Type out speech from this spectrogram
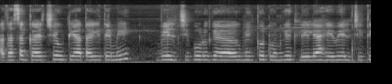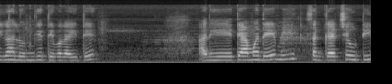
आता सगळ्यात शेवटी आता इथे मी वेलची पूड मी कुटून घेतलेली आहे वेलची ती घालून घेते बघा इथे. आणि त्यामध्ये मी सगळ्यात शेवटी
